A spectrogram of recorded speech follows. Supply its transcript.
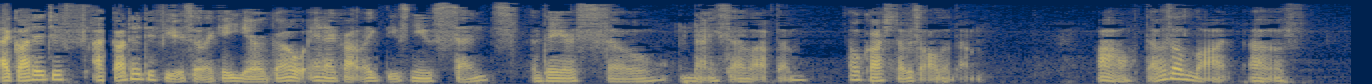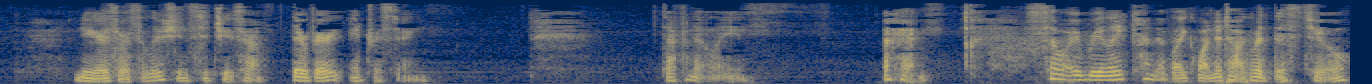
I got a diff- I got a diffuser like a year ago, and I got like these new scents. They are so nice. I love them. Oh gosh, that was all of them. Wow, that was a lot of New Year's resolutions to choose from. They're very interesting. Definitely. Okay, so I really kind of like wanted to talk about this too.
